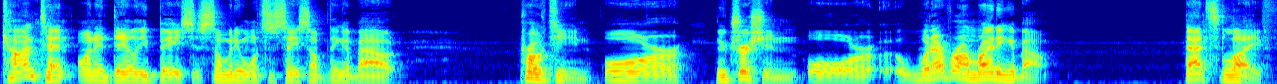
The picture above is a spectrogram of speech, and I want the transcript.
content on a daily basis. Somebody wants to say something about protein or nutrition or whatever I'm writing about. That's life.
